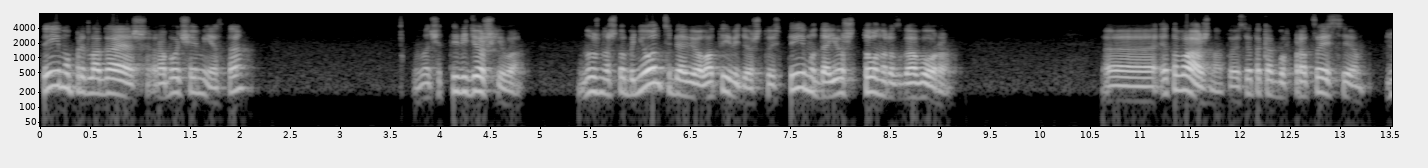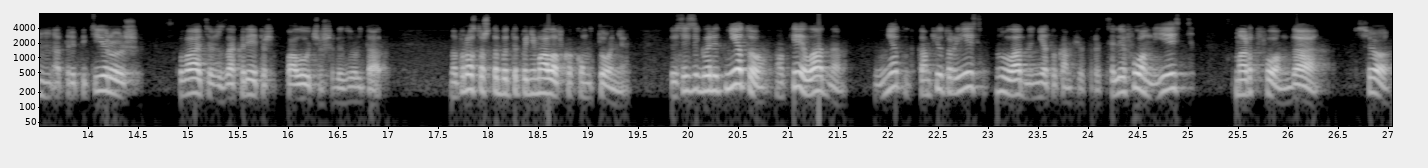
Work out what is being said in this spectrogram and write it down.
ты ему предлагаешь рабочее место, значит, ты ведешь его. Нужно, чтобы не он тебя вел, а ты ведешь. То есть ты ему даешь тон разговора. Э, это важно. То есть это как бы в процессе отрепетируешь, схватишь, закрепишь, получишь результат. Но просто чтобы ты понимала, в каком тоне. То есть если говорит нету, окей, ладно. Нету, компьютер есть, ну ладно, нету компьютера. Телефон есть, смартфон, да, все,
